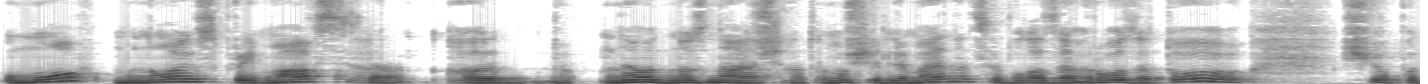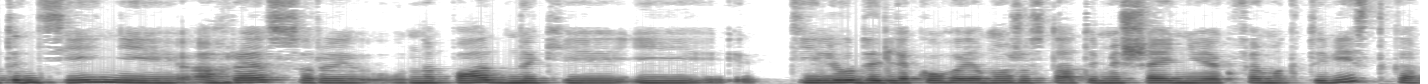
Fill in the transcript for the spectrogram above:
умов мною сприймався е, неоднозначно, тому що для мене це була загроза того, що потенційні агресори, нападники і ті люди, для кого я можу стати мішенню як фем-активістка,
